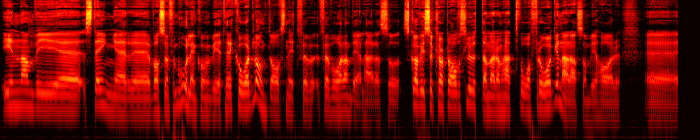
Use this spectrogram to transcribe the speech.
Innan vi eh, stänger eh, vad som förmodligen kommer bli ett rekordlångt avsnitt för, för våran del här, så ska vi såklart avsluta med de här två frågorna då, som vi har eh,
